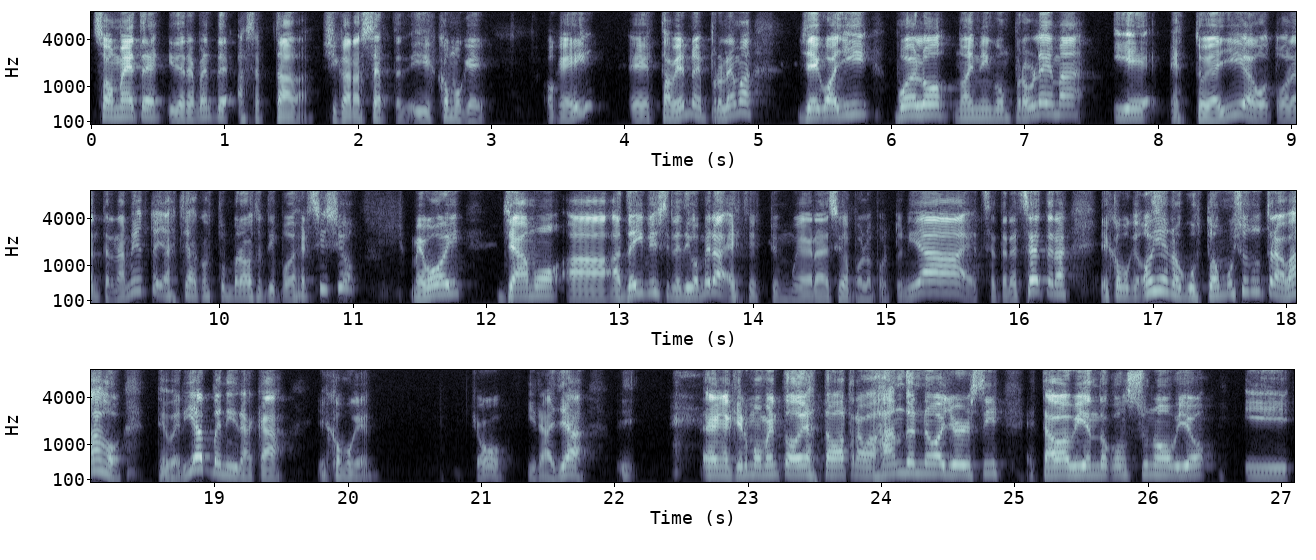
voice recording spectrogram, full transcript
Somete y de repente aceptada, she got accepted. Y es como que, ok, eh, está bien, no hay problema. Llego allí, vuelo, no hay ningún problema y eh, estoy allí, hago todo el entrenamiento, ya estoy acostumbrado a este tipo de ejercicio. Me voy, llamo a, Davis y le digo, mira, este, estoy muy agradecido por la oportunidad, etcétera, etcétera. Y es como que, oye, nos gustó mucho tu trabajo, deberías venir acá. Y es como que, yo, ir allá. Y en aquel momento ella estaba trabajando en Nueva Jersey, estaba viviendo con su novio y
